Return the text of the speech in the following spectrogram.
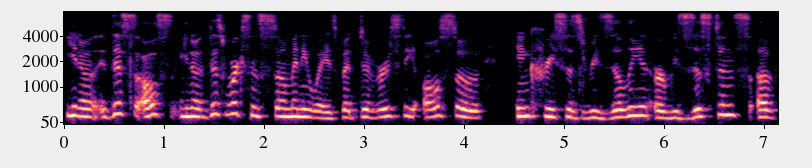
You know, this also, you know, this works in so many ways, but diversity also increases resilience or resistance of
